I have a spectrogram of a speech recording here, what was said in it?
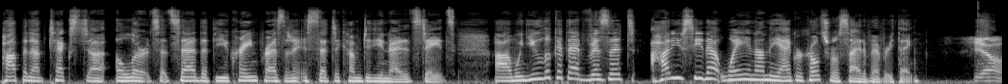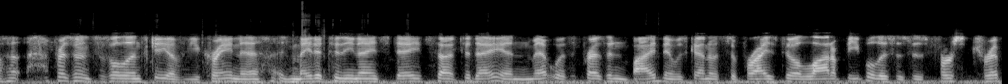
popping up text uh, alerts that said that the Ukraine president is set to come to the United States. Uh, when you look at that visit, how do you see that weighing on the agricultural side of everything? Yeah, President Zelensky of Ukraine uh, made it to the United States uh, today and met with President Biden. It was kind of a surprise to a lot of people. This is his first trip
